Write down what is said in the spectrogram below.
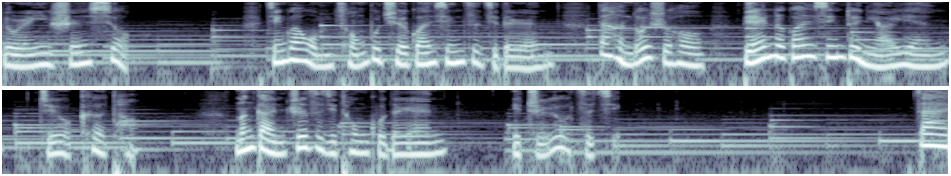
有人一身锈。尽管我们从不缺关心自己的人，但很多时候，别人的关心对你而言只有客套。能感知自己痛苦的人，也只有自己。在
